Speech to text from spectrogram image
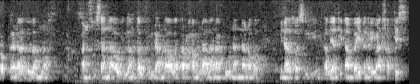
Robbana dolamna anfusana wa ilam taghfir lana wa tarhamna lanakunanna nopo minal khasirin. Kalian ditambahi teng riwayat hadis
